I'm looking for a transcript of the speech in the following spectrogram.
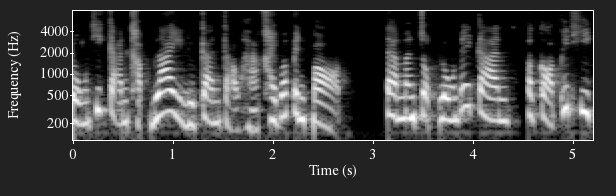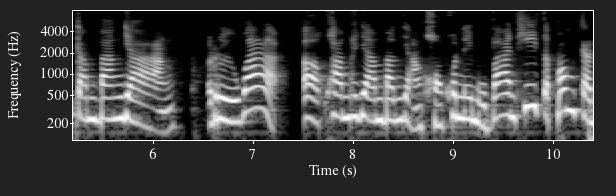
ลงที่การขับไล่หรือการกล่าวหาใครว่าเป็นปอบ แต่มันจบลงด้วยการประกอบพิธีกรรมบางอย่าง หรือว่าความพยายามบางอย่างของคนในหมู่บ้านที่จะป้องกัน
